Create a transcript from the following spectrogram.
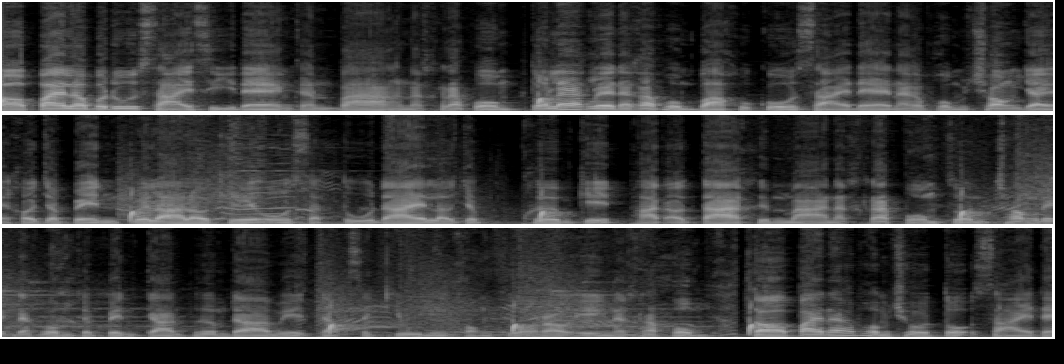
ต่อไปเรามาดูสายสีแดงกันบ้างนะครับผมตัวแรกเลยนะครับผมบาคุโกสายแดงนะครับผมช่องใหญ่เขาจะเป็นเวลาเรา KO ศัตรูได้เราจะเพิ่มเกรดพาร์ตอัลต้าขึ้นมานะครับผมส่วนช่องเล็กนะครับผมจะเป็นการเพิ่มดาเมจจากสกิลหนึ่งของตัวเราเองนะครับผมต่อไปนะครับผมโชโตสายแด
